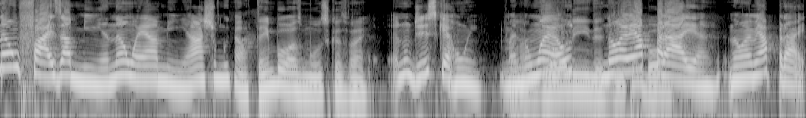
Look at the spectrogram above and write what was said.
não faz a minha, não é a minha. Acho muito. Ah, tem boas músicas, vai. Eu não disse que é ruim, mas não é, o, linda, não é minha boa. praia. Não é minha praia.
